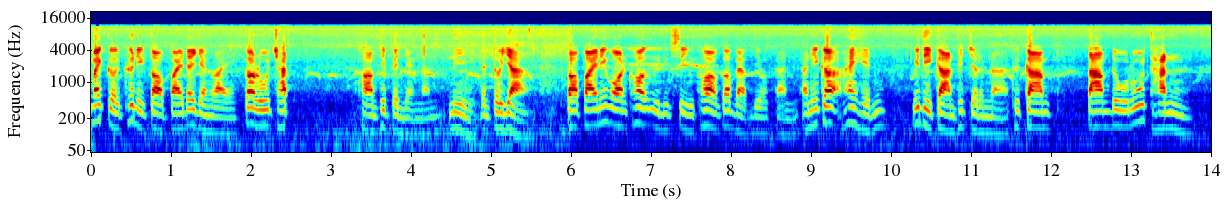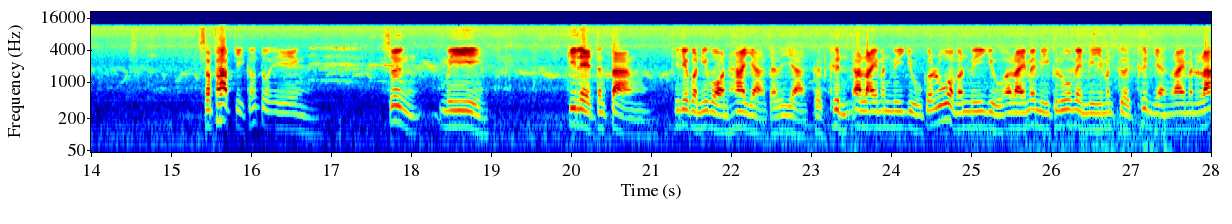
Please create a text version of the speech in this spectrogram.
ไม่เกิดขึ้นอีกต่อไปได้อย่างไร ก็รู้ชัดความที่เป็นอย่างนั้น นี่เป็นตัวอย่าง ต่อไปนิวรณ์ข้ออื่นอีกสี่ข้อก็แบบเดียวกัน อันนี้ก็ให้เห็นวิธีการพิจารณา คือการตามดูรู้ทัน สภาพจิตของตัวเอง ซึ่งมี กิเลสต่างๆ ที่เรียกว่านิวรณ์ห้าอย่างแต่ละอย่างเกิดขึ้น อะไรมันมีอยู่ก็รู้ว่ามันมีอยู่อะไรไม่มีก็รู้ว่าไม่มีมันเกิดขึ้นอย่างไรมันละ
